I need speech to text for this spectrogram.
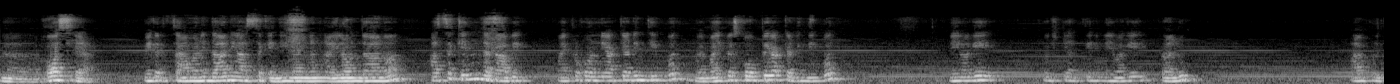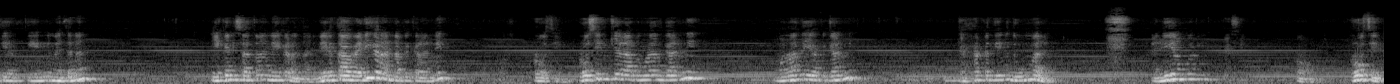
uh, horse hair. මේක සාමාන්‍ය දාන්නේ අස්සකෙන්. ඉඳන් නයිලොන් දානවා. අස්සකෙන් දක අපි මයික්‍රොෆෝන් එකක් යටින් තිබ්බොත් මයික්‍රොස්කෝප් එකක් යටින් තිබ්බොත් මේ වගේ පුෂ්ටියක් තියෙන මේ වගේ රළු ආකෘතියක් තියෙන්නේ මෙතන. ඒක නිසා තමයි මේක කරන්නේ මේක තව වැඩි කරන්න අපි කරන්නේ රෝසින්. රෝසින් කියලා අපි මොනවද ගන්නෙ? මොනවද අපි ගන්නෙ? ගහක තියෙන දුම්බල ඇලියම් වගේ. ඔව්. රෝසින්.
